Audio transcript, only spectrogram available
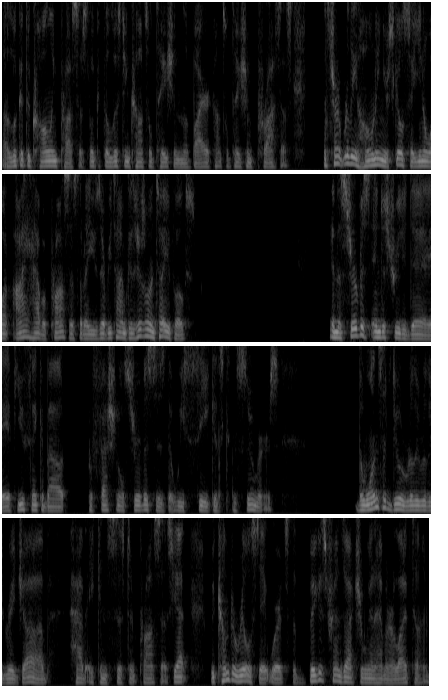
uh, look at the calling process, look at the listing consultation, the buyer consultation process, and start really honing your skills. Say, you know what, I have a process that I use every time. Because here's what I'm going to tell you, folks. In the service industry today, if you think about professional services that we seek as consumers, the ones that do a really, really great job have a consistent process. Yet we come to real estate where it's the biggest transaction we're going to have in our lifetime.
